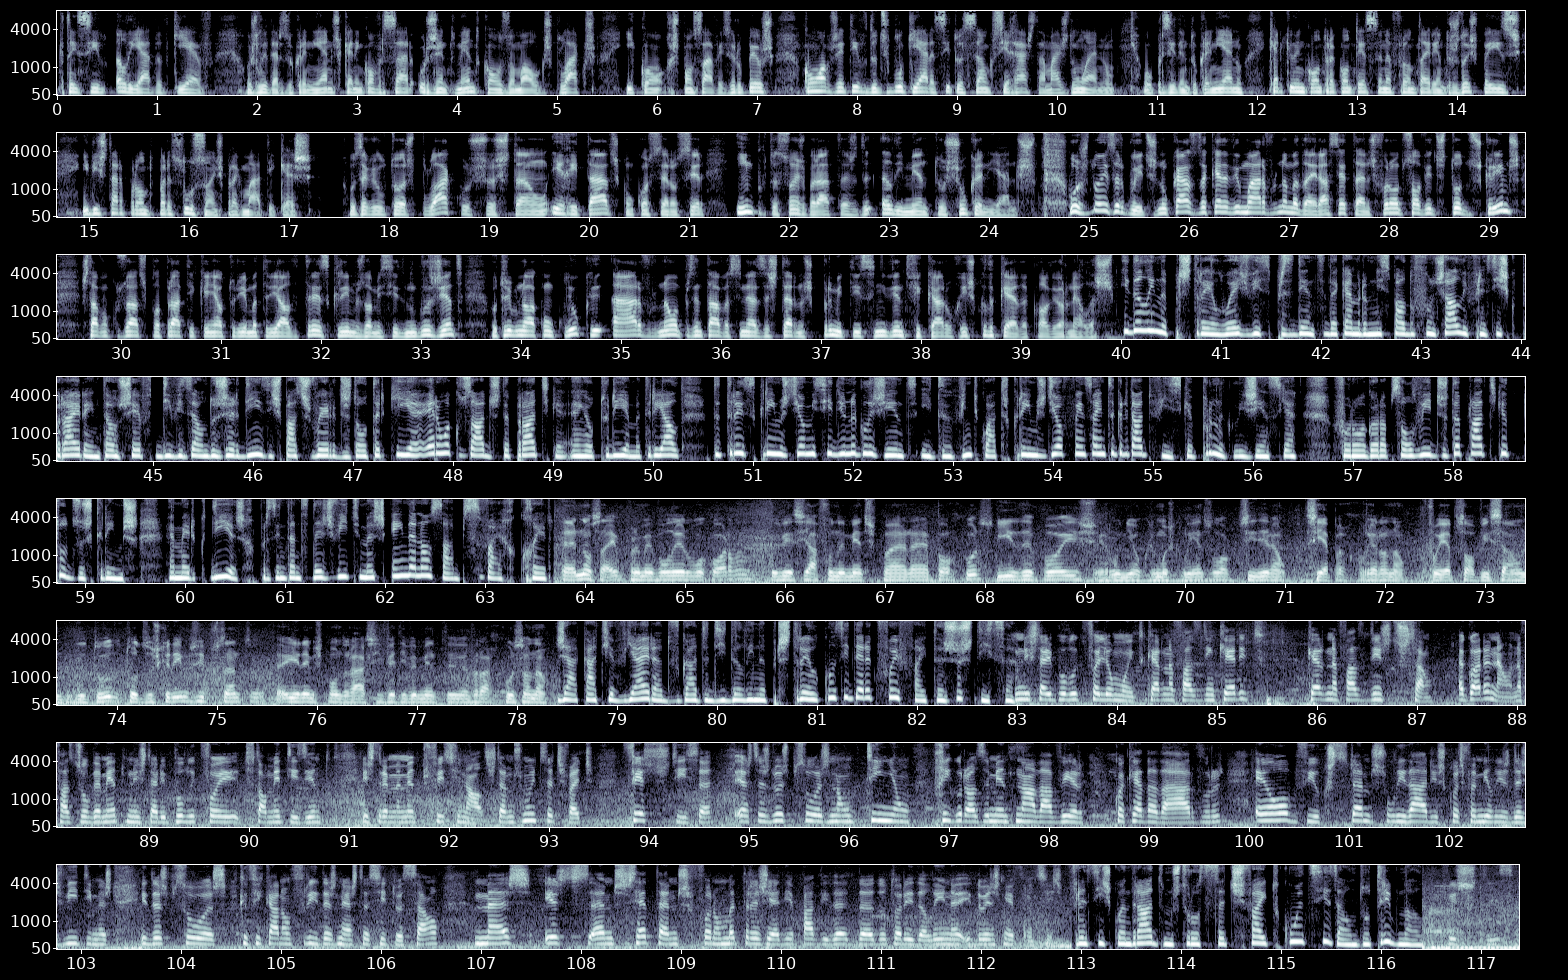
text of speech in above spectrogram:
que tem sido aliada de Kiev. Os líderes ucranianos querem conversar urgentemente com os homólogos polacos e com responsáveis europeus, com o objetivo de desbloquear a situação que se arrasta há mais de um ano. O presidente ucraniano quer que o encontro aconteça na fronteira entre os dois países e diz estar pronto para soluções pragmáticas. Os agricultores polacos estão irritados com o que consideram ser importações baratas de alimentos ucranianos. Os dois arguídos, no caso da queda de uma árvore na Madeira há sete anos, foram absolvidos de todos os crimes. Estavam acusados pela prática em autoria material de 13 crimes de homicídio negligente. O tribunal concluiu que a árvore não apresentava sinais externos que permitissem identificar o risco de queda. Cláudia Ornelas. Idalina Prestrelo, ex-vice-presidente da Câmara Municipal do Funchal, e Francisco Pereira, então chefe de divisão dos Jardins e Espaços Verdes da autarquia, eram acusados da prática, em autoria material, de 13 crimes de homicídio negligente e de 24 crimes de ofensa à integridade física por negligência. Foram agora absolvidos da prática de todos os crimes. Américo Dias, representante das vítimas, ainda não sabe se vai recorrer. Uh, não sei, primeiro vou ler o acordo, ver se há fundamentos para, para o recurso e depois, em reunião com os meus clientes, logo decidirão se é para recorrer ou não. Foi absolvição de tudo, todos os crimes e, portanto, iremos ponderar se efetivamente haverá recurso ou não. Já a Cátia Vieira, advogada de Idalina Prestrelo, considera que foi feita justiça. O Ministério Público falhou muito, quer na fase de inquérito, quer na fase de instrução. Agora não, na fase de julgamento o Ministério Público foi totalmente isento e extremamente profissional. Estamos muito satisfeitos, fez justiça. Estas duas pessoas não tinham rigorosamente nada a ver com a queda da árvore. É óbvio que estamos solidários com as famílias das vítimas e das pessoas que ficaram feridas nesta situação, mas estes anos, sete anos, foram uma tragédia para a vida da doutora Idalina e do engenheiro Francisco. Francisco Andrade mostrou-se satisfeito com a decisão do tribunal. Fiz justiça.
